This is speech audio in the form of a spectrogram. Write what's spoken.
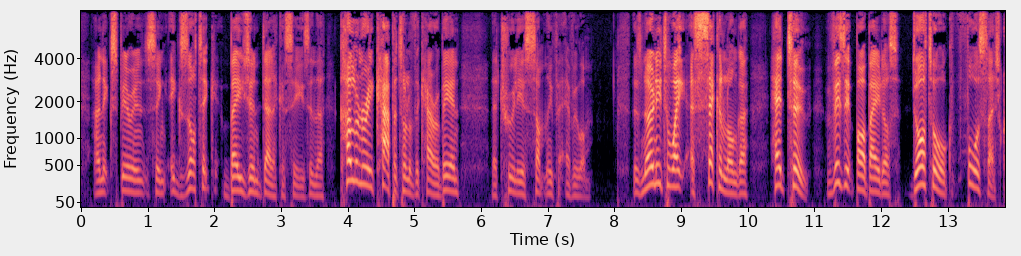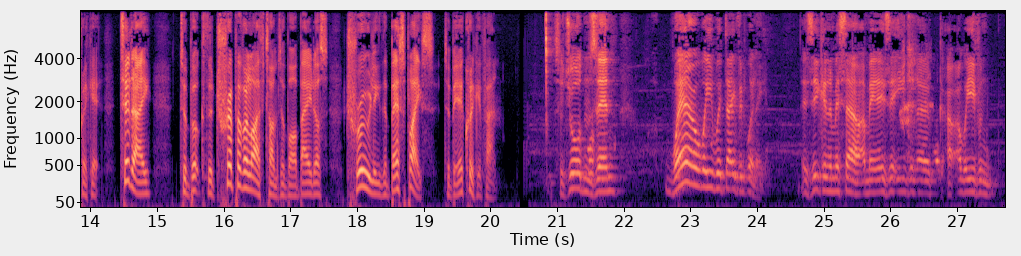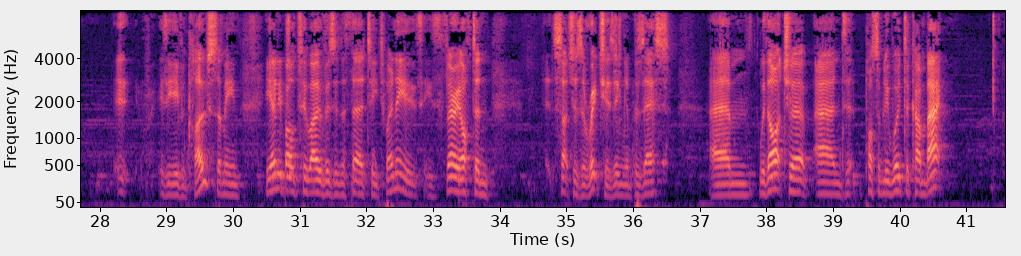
and experiencing exotic Bajan delicacies in the culinary capital of the Caribbean. There truly is something for everyone. There's no need to wait a second longer. Head to visitbarbados.org forward slash cricket today to book the trip of a lifetime to Barbados. Truly the best place to be a cricket fan. So Jordan's in. Where are we with David Willey? Is he going to miss out? I mean, is it even a? Are we even? Is he even close? I mean, he only bowled two overs in the third T20. He's, he's very often, such as the riches England possess, um, with Archer and possibly Wood to come back.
